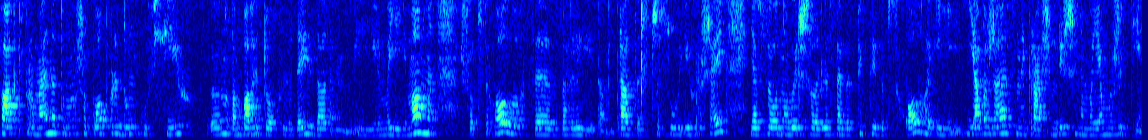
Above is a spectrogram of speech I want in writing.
факт про мене, тому що, попри думку всіх, е, ну там багатьох людей, да, там і моєї мами, що психолог це взагалі там трата часу і грошей. Я все одно вирішила для себе піти до психолога, і я вважаю це найкращим рішенням в моєму житті.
